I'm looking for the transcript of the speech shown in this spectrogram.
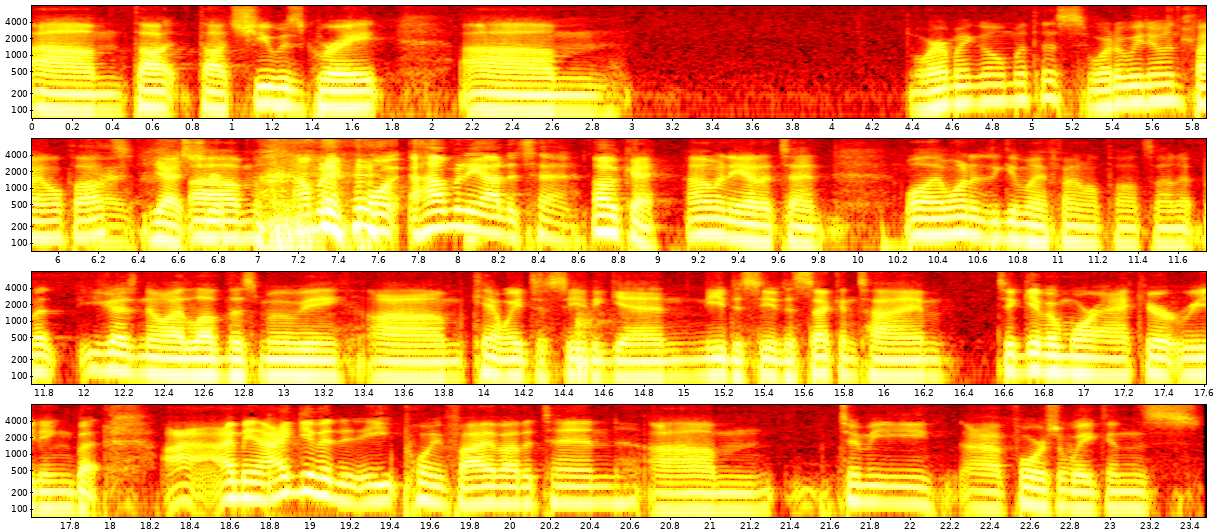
Um, thought thought she was great. Um, where am I going with this? What are we doing? Final thoughts? Yeah, sure. Um, how many point? How many out of ten? Okay, how many out of ten? Well, I wanted to give my final thoughts on it, but you guys know I love this movie. Um, can't wait to see it again. Need to see it a second time to give a more accurate reading. But I, I mean, I give it an eight point five out of ten. Um, to me, uh, Force Awakens.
